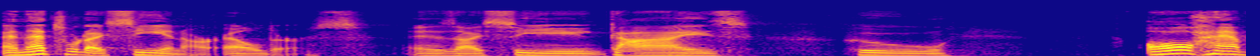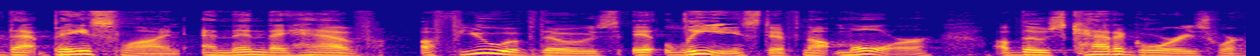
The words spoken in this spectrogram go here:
And that's what I see in our elders. Is I see guys who all have that baseline, and then they have a few of those, at least, if not more, of those categories where,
